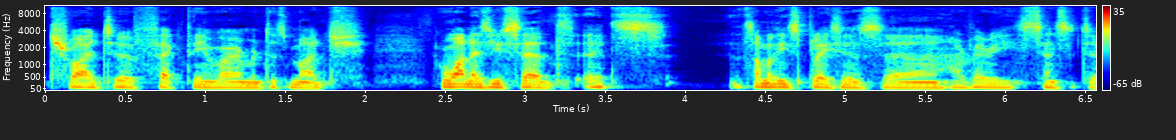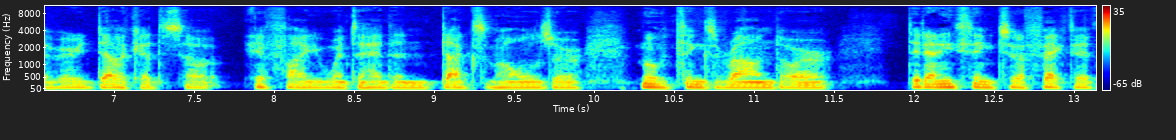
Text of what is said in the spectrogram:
try to affect the environment as much. One, as you said, it's some of these places uh, are very sensitive, very delicate. So if I went ahead and dug some holes or moved things around or did anything to affect it,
